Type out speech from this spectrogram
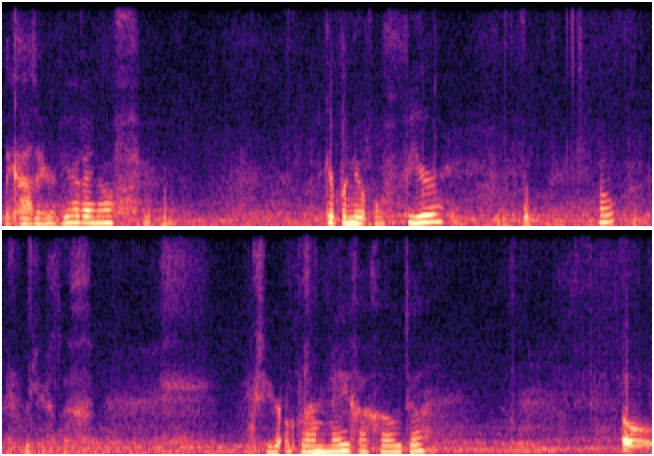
Ik haal er weer een af. Ik heb er nu al vier. Oh, voorzichtig. Ik zie hier ook weer een mega grote. Oh.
